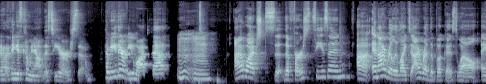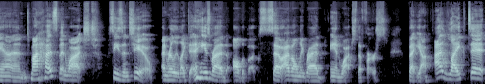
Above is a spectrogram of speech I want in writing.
I think it's coming out this year. So have either of you watched that? Mm-mm. I watched the first season uh, and I really liked it. I read the book as well. And my husband watched season two and really liked it. And he's read all the books. So I've only read and watched the first. But yeah, I liked it.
